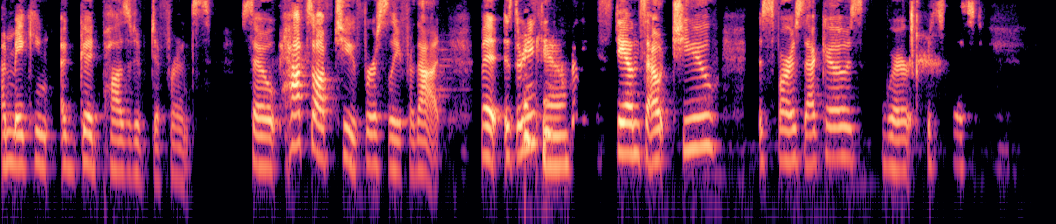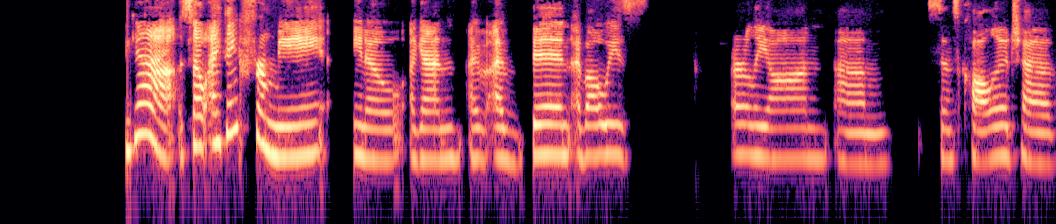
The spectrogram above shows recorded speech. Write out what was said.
on making a good, positive difference. So hats off to you, firstly, for that. But is there Thank anything that really stands out to you as far as that goes, where it's just Yeah. So I think for me, you know, again, I've I've been I've always early on um, since college have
